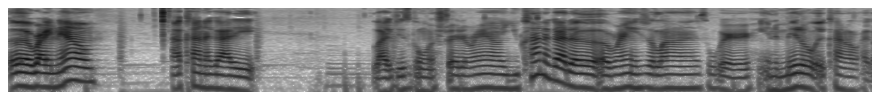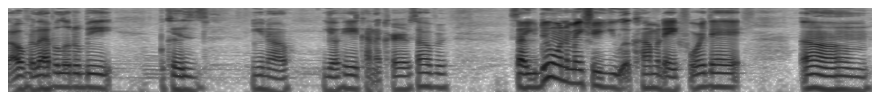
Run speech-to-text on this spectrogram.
Uh right now i kind of got it like just going straight around. You kind of got to arrange the lines where in the middle it kind of like overlap a little bit because you know your head kind of curves over. So you do want to make sure you accommodate for that. Um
